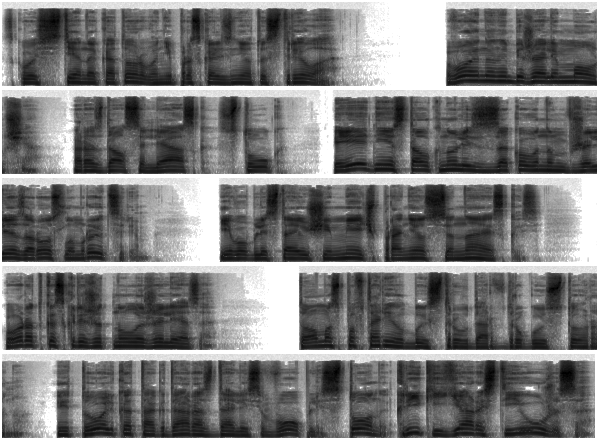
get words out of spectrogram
сквозь стены которого не проскользнет и стрела. Воины набежали молча, раздался ляск, стук. Передние столкнулись с закованным в железо рослым рыцарем. Его блистающий меч пронесся наискось, коротко скрежетнуло железо. Томас повторил быстрый удар в другую сторону, и только тогда раздались вопли, стоны, крики ярости и ужаса.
